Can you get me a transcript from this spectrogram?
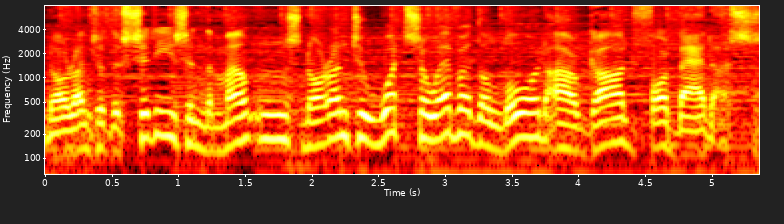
nor unto the cities in the mountains, nor unto whatsoever the Lord our God forbade us.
